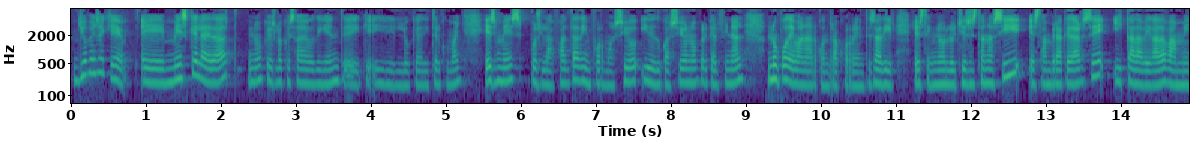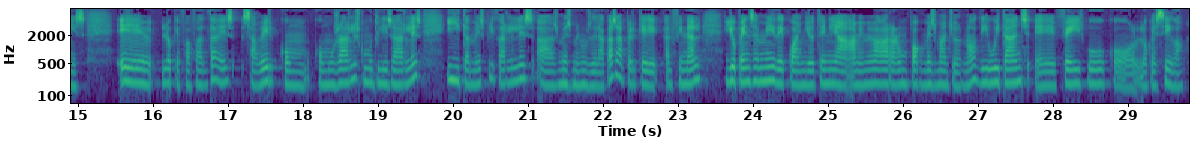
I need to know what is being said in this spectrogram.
Jo penso que eh, més que l'edat, no, que és el que estàveu dient eh, que, i el que ha dit el company, és més pues, la falta d'informació i d'educació, no? perquè al final no podem anar contracorrent. És a dir, les tecnologies estan així, estan per a quedar-se i cada vegada va més. Eh, el que fa falta és saber com, com usar-les, com utilitzar-les i també explicar-les als més menús de la casa, perquè al final jo penso en mi de quan jo tenia, a mi me va agarrar un poc més major, no? 18 anys, eh, Facebook o el que siga,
